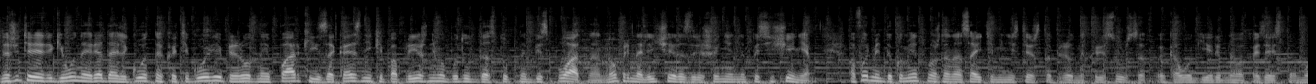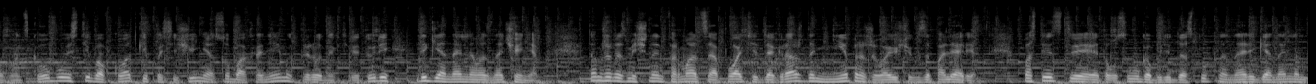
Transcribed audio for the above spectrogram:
Для жителей региона и ряда льготных категорий природные парки и заказники по-прежнему будут доступны бесплатно, но при наличии разрешения на посещение. Оформить документ можно на сайте Министерства природных ресурсов, экологии и рыбного хозяйства Мурманской области во вкладке «Посещение особо охраняемых природных территорий регионального значения». Там же размещена информация о плате для граждан, не проживающих в Заполярье. Впоследствии эта услуга будет доступна на региональном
